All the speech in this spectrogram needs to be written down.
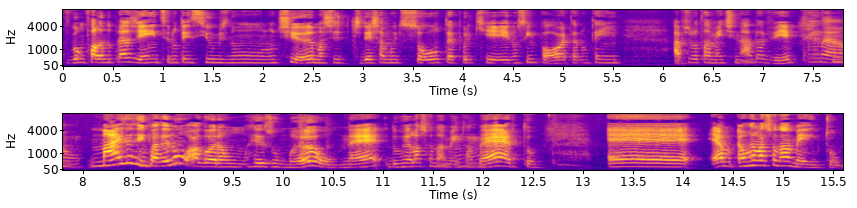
vão falando pra gente, se não tem ciúmes, não, não te ama, se te deixa muito solto, é porque não se importa, não tem absolutamente nada a ver. Não. Mas, assim, fazendo agora um resumão, né, do relacionamento uhum. aberto, é, é, é um relacionamento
